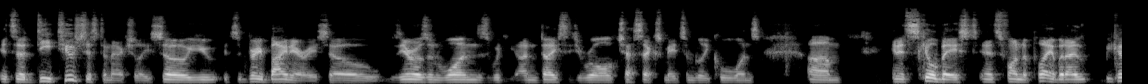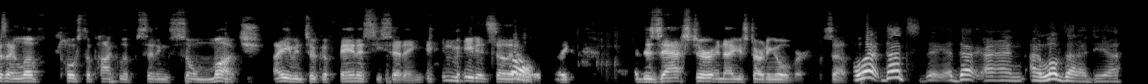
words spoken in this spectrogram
it's a D2 system actually. So you it's very binary. So zeros and ones with, on dice that you roll. Chessex made some really cool ones. Um, and it's skill based and it's fun to play. But I because I love post apocalypse settings so much, I even took a fantasy setting and made it so that it Oh. was like a disaster and now you're starting over. So well that, that's that and I love that idea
